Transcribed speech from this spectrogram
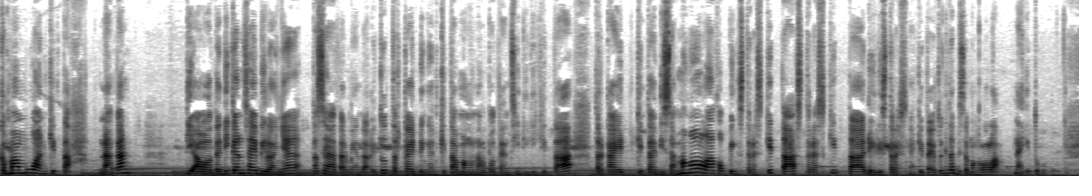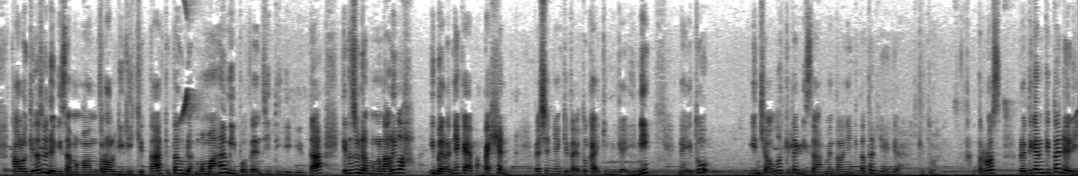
kemampuan kita. Nah, kan di awal tadi kan saya bilangnya kesehatan mental itu terkait dengan kita mengenal potensi diri kita, terkait kita bisa mengelola coping stres kita, stres kita, dari stresnya kita itu kita bisa mengelola. Nah itu, kalau kita sudah bisa mengontrol diri kita, kita sudah memahami potensi diri kita, kita sudah mengenali lah, ibaratnya kayak apa passion, passionnya kita itu kayak gini kayak ini. Nah itu insya Allah kita bisa mentalnya kita terjaga gitu terus berarti kan kita dari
